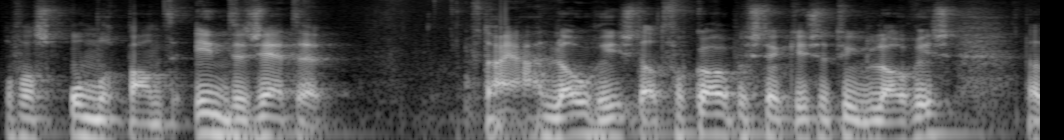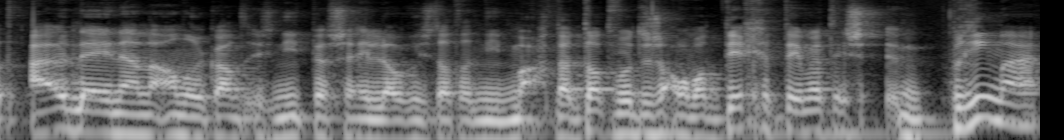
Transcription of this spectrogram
of als onderpand in te zetten. Nou ja, logisch, dat verkopen stukje is natuurlijk logisch. Dat uitlenen aan de andere kant is niet per se logisch dat dat niet mag. Nou, dat wordt dus allemaal dichtgetimmerd. is prima.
